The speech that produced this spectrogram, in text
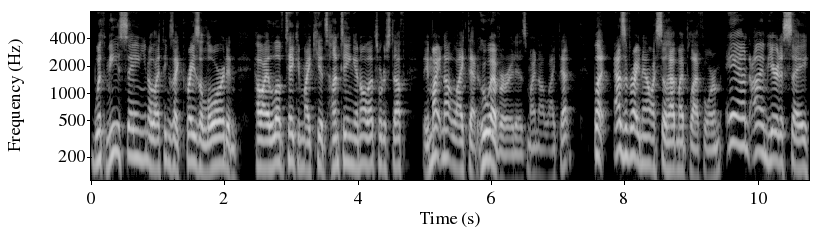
with me saying, you know, like things like praise the Lord and how I love taking my kids hunting and all that sort of stuff, they might not like that. Whoever it is might not like that. But as of right now, I still have my platform, and I'm here to say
